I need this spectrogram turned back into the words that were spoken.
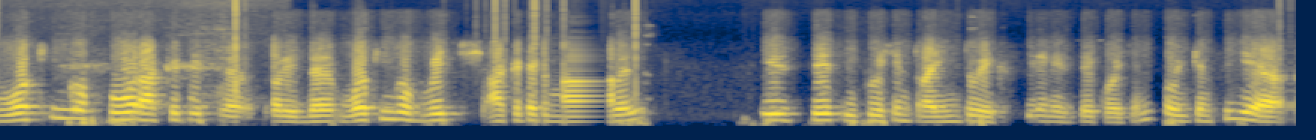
working of four architects, uh, sorry, the working of which architect Marvel is this equation trying to explain is the question. So you can see a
